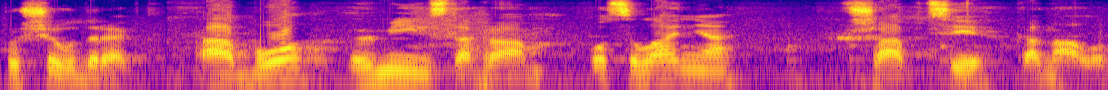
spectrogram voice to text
пиши у директ. Або в мій інстаграм. Посилання в шапці каналу.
